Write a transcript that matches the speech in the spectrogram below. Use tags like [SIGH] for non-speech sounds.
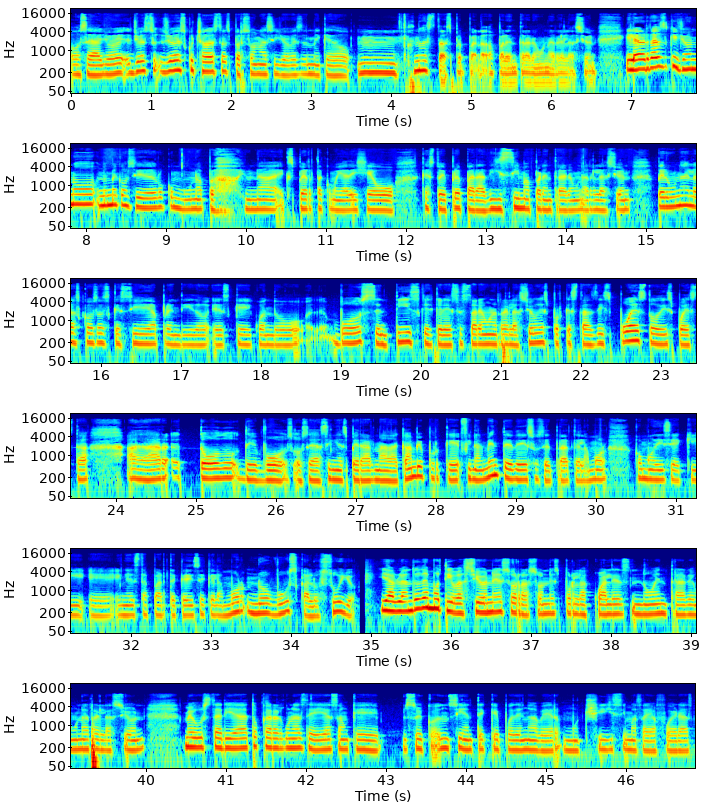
O sea, yo, yo, yo he escuchado a estas personas y yo a veces me quedo, mm, no estás preparado para entrar en una relación. Y la verdad es que yo no, no me considero como una, [LAUGHS] una experta, como ya dije, o que estoy preparadísima para entrar en una relación. Pero una de las cosas que sí he aprendido es que cuando vos sentís que querés estar en una relación es porque estás dispuesto o dispuesta a dar todo de vos, o sea, sin esperar nada a cambio, porque finalmente de eso se trata el amor, como dice aquí eh, en esta parte que dice que el amor no busca lo suyo. Y hablando de motivaciones o razones por las cuales no entrar en una relación, me gustaría tocar algunas de ellas, aunque soy consciente que pueden haber muchísimas allá afuera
